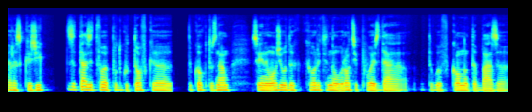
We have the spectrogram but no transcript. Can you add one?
Разкажи за тази твоя подготовка. Доколкото знам, се е наложило да ходите на уроци по езда тук в конната база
